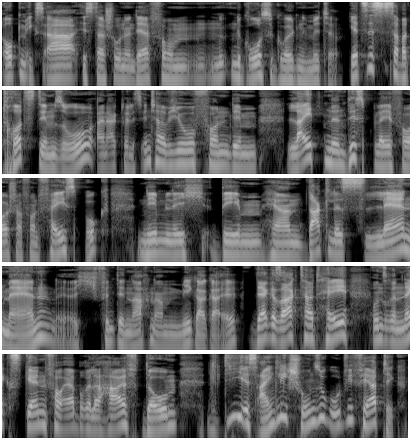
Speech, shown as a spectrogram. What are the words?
OpenXR ist da schon in der Form eine große goldene Mitte. Jetzt ist es aber trotzdem so, ein aktuelles Interview von dem leitenden Displayforscher von Facebook, nämlich dem Herrn Douglas Landman, ich finde den Nachnamen mega geil, der gesagt hat, hey, unsere Next-Gen VR-Brille Half Dome, die ist eigentlich schon so gut wie fertig.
